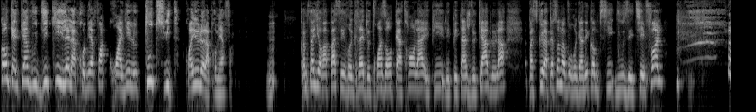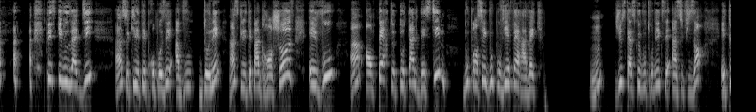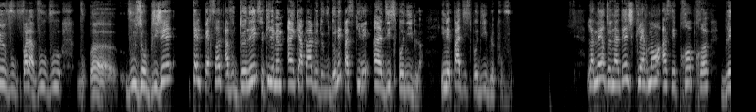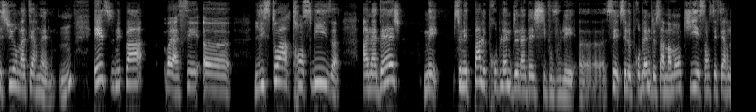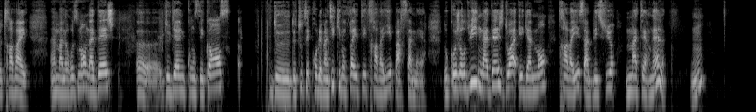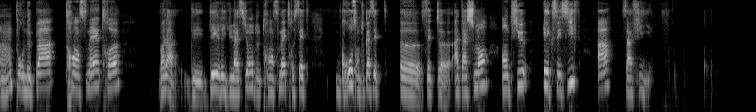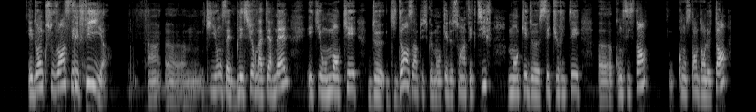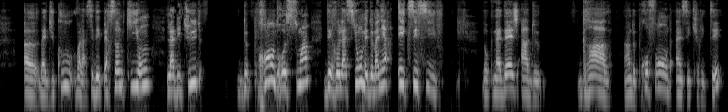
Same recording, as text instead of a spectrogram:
Quand quelqu'un vous dit qui il est la première fois, croyez-le tout de suite. Croyez-le la première fois. Hmm? Comme ça, il n'y aura pas ces regrets de 3 ans, 4 ans là, et puis les pétages de câbles là, parce que la personne va vous regarder comme si vous étiez folle. Puisqu'il vous a dit hein, ce qu'il était proposé à vous donner, hein, ce qui n'était pas grand-chose, et vous, hein, en perte totale d'estime, vous pensiez que vous pouviez faire avec. Hmm? Jusqu'à ce que vous trouviez que c'est insuffisant et que vous, voilà, vous, vous, euh, vous obligez telle personne à vous donner ce qu'il est même incapable de vous donner parce qu'il est indisponible. Il n'est pas disponible pour vous. La mère de Nadège clairement a ses propres blessures maternelles. Hmm? Et ce n'est pas, voilà, c'est euh, l'histoire transmise à Nadège, mais ce n'est pas le problème de Nadège, si vous voulez. Euh, c'est le problème de sa maman qui est censée faire le travail. Hein, malheureusement, Nadège euh, devient une conséquence de, de, toutes ces problématiques qui n'ont pas été travaillées par sa mère. Donc aujourd'hui, Nadège doit également travailler sa blessure maternelle hein, hein, pour ne pas transmettre voilà des dérégulations, de transmettre cette grosse, en tout cas cette euh, cet euh, attachement anxieux excessif à sa fille. Et donc souvent, c'est ces filles hein, euh, qui ont cette blessure maternelle et qui ont manqué de guidance, hein, puisque manqué de soins affectifs, manqué de sécurité euh, consistant, constant dans le temps. Bah, du coup, voilà, c'est des personnes qui ont l'habitude de prendre soin des relations, mais de manière excessive. Donc Nadège a de graves, hein, de profondes insécurités.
